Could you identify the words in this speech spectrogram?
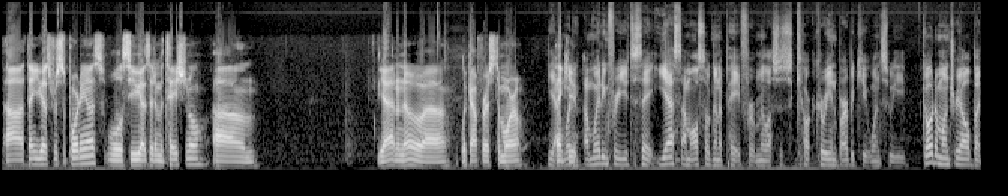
Uh, thank you guys for supporting us. We'll see you guys at Invitational. Um, yeah, I don't know. Uh, look out for us tomorrow. Yeah, Thank I'm, you. waiting, I'm waiting for you to say yes. I'm also going to pay for Milos's Korean barbecue once we go to Montreal, but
